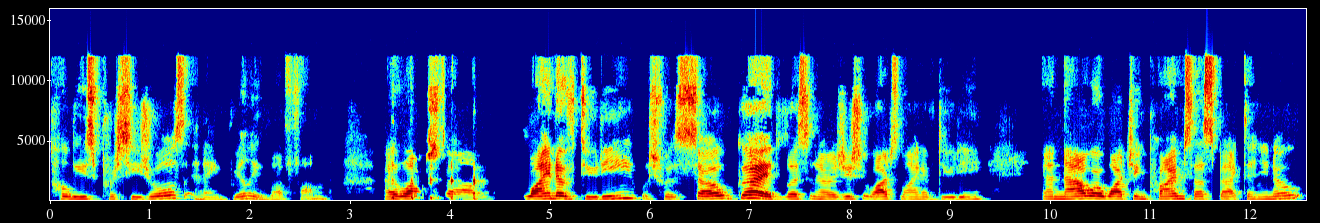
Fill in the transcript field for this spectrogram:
police procedurals and I really love them. I watched um, Line of Duty, which was so good. Listeners, you should watch Line of Duty. And now we're watching Prime Suspect. And you know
